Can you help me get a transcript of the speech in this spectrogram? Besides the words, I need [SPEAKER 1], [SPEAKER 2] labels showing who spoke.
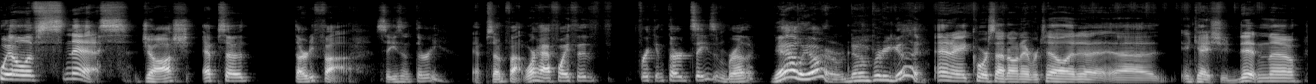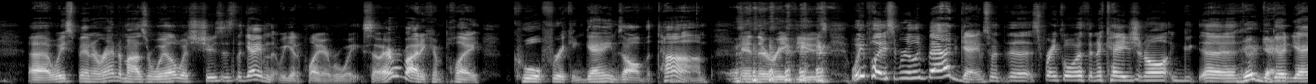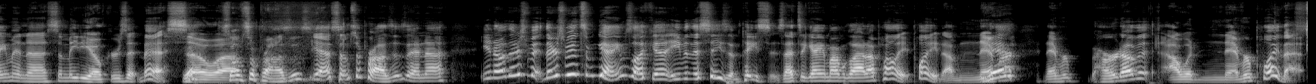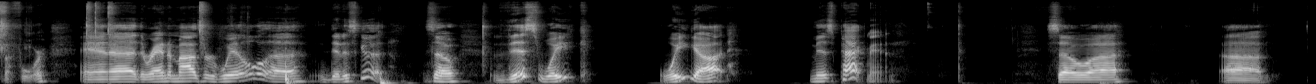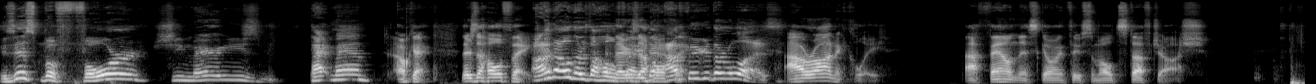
[SPEAKER 1] Wheel of SNES, Josh, episode 35, season 3, episode 5. We're halfway through the freaking third season, brother.
[SPEAKER 2] Yeah, we are. We're doing pretty good.
[SPEAKER 1] And of course, I don't ever tell it, uh, uh, in case you didn't know. Uh, we spin a randomizer wheel, which chooses the game that we get to play every week. So everybody can play cool freaking games all the time in their reviews. We play some really bad games with the sprinkle with an occasional uh,
[SPEAKER 2] Good game.
[SPEAKER 1] good game, and uh, some mediocres at best. So uh,
[SPEAKER 2] some surprises.
[SPEAKER 1] yeah, some surprises, and uh, you know, there's been there's been some games like uh, even this season, Pieces. That's a game I'm glad I play, played. I've never
[SPEAKER 2] Yeah.
[SPEAKER 1] never heard of it. I would never play that before, and uh, the randomizer will uh, did us good. So this week we got Ms. Pac-Man. So uh, uh,
[SPEAKER 2] Is this before she marries Pac-Man?
[SPEAKER 1] okay, there's a whole thing.
[SPEAKER 2] I know there's a whole
[SPEAKER 1] There's
[SPEAKER 2] thing.
[SPEAKER 1] a whole
[SPEAKER 2] I
[SPEAKER 1] thing.
[SPEAKER 2] figured there was.
[SPEAKER 1] Ironically, I found this going through some old stuff, Josh.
